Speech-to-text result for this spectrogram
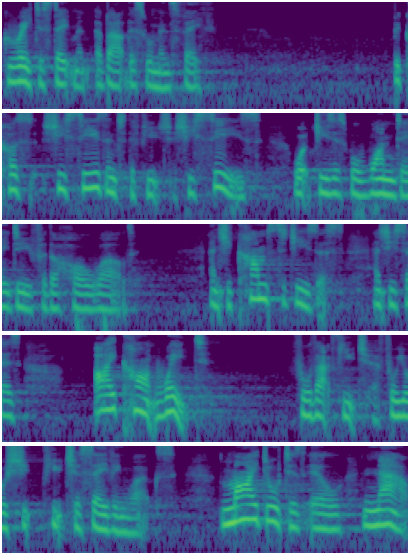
greater statement about this woman's faith. Because she sees into the future, she sees what Jesus will one day do for the whole world. And she comes to Jesus and she says, I can't wait for that future, for your future saving works. My daughter's ill now.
